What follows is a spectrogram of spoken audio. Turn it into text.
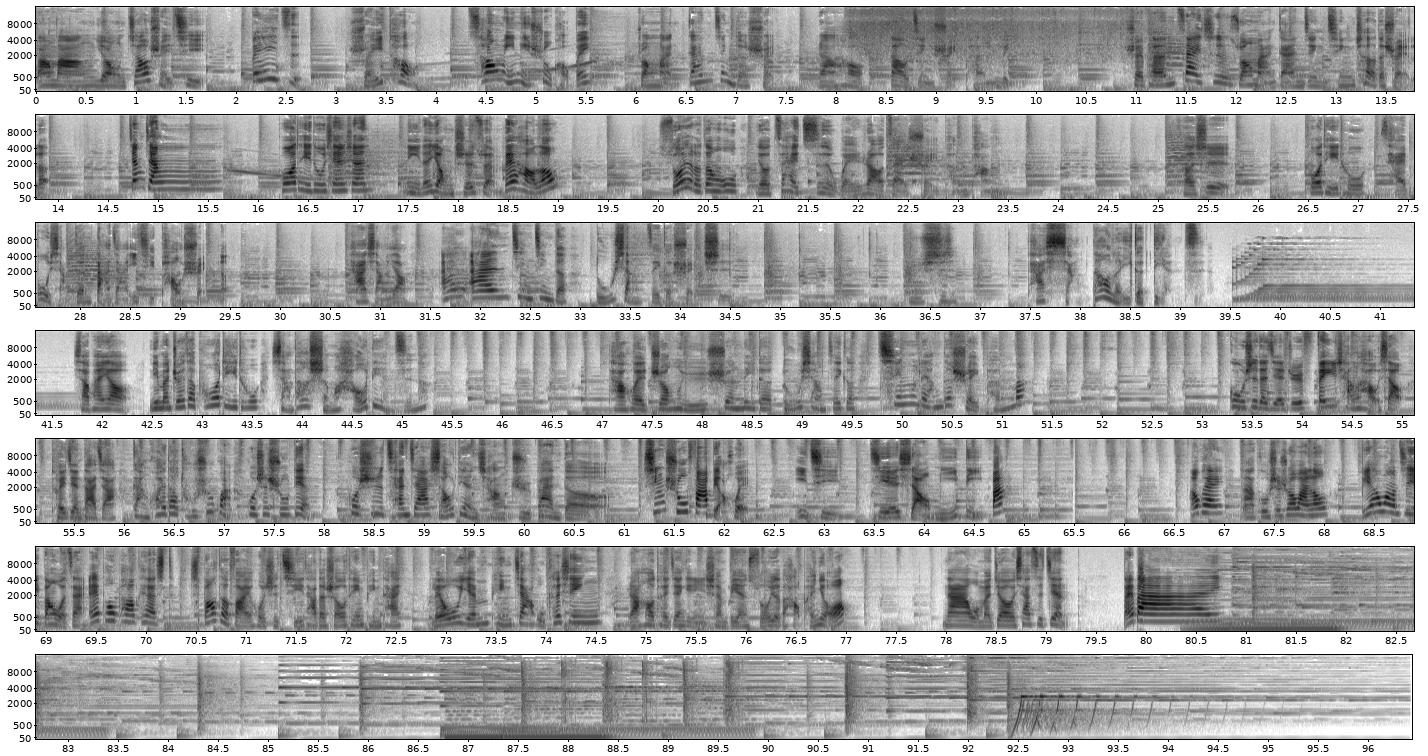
帮忙用浇水器、杯子、水桶、糙迷你漱口杯装满干净的水，然后倒进水盆里。水盆再次装满干净清澈的水了。将将，波提图先生，你的泳池准备好喽！所有的动物又再次围绕在水盆旁。可是，波提图才不想跟大家一起泡水呢。他想要安安静静的独享这个水池。于是，他想到了一个点子。小朋友，你们觉得坡提图想到什么好点子呢？他会终于顺利的独享这个清凉的水盆吗？故事的结局非常好笑，推荐大家赶快到图书馆或是书店，或是参加小典藏举办的新书发表会，一起揭晓谜底吧。OK，那故事说完喽，不要忘记帮我在 Apple Podcast、Spotify 或是其他的收听平台留言评价五颗星，然后推荐给你身边所有的好朋友哦。那我们就下次见，拜拜。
